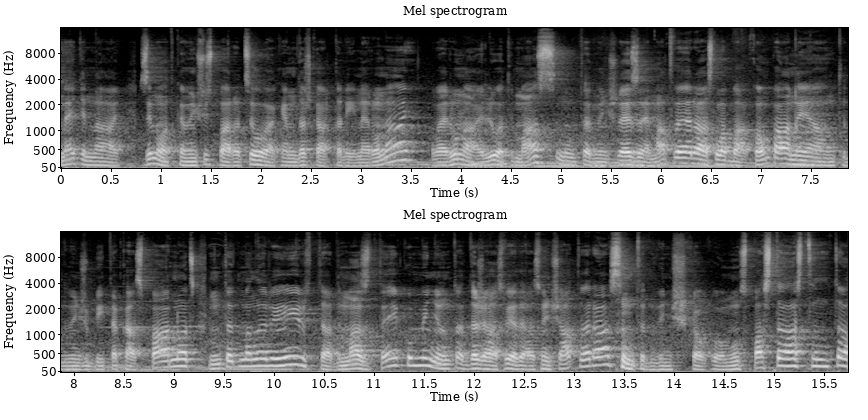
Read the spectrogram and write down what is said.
mēģināju, zinot, ka viņš vispār ar cilvēkiem dažkārt arī nerunāja, vai runāja ļoti maz, nu, tad viņš reizēm atvērās labā kompānijā, un tad viņš bija tā kā spārnots. Un tad man arī ir tādi mazi teikumiņi, un dažās vietās viņš atverās, un tad viņš kaut ko mums pastāsta, un tā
